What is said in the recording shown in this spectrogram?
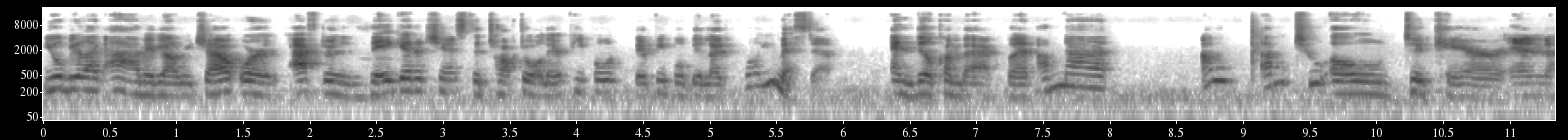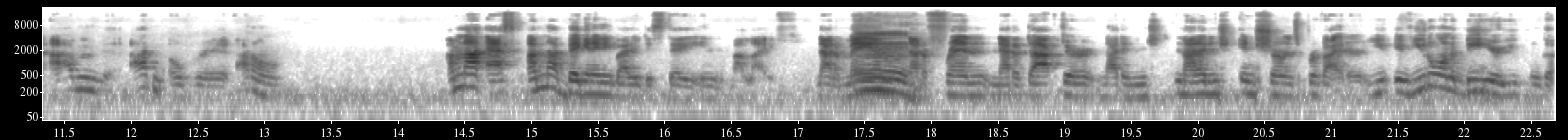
you'll be like, ah, maybe I'll reach out. Or after they get a chance to talk to all their people, their people will be like, well, you messed up, and they'll come back. But I'm not. I'm I'm too old to care, and I'm I'm over it. I don't. I'm not ask. I'm not begging anybody to stay in my life. Not a man, Mm. not a friend, not a doctor, not an not an insurance provider. You, if you don't want to be here, you can go.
